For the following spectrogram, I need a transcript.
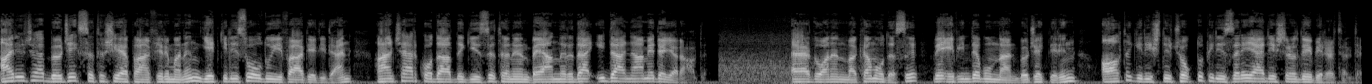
Ayrıca böcek satışı yapan firmanın yetkilisi olduğu ifade edilen Hançer Kod adlı gizli tanığın beyanları da iddianamede yer aldı. Erdoğan'ın makam odası ve evinde bulunan böceklerin altı girişli çoklu prizlere yerleştirildiği belirtildi.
